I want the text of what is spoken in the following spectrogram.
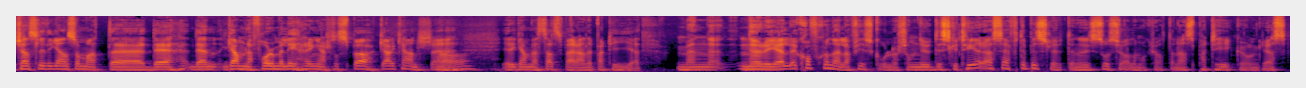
känns, lite grann som att eh, det, den gamla formuleringar som spökar kanske ja. i det gamla statsbärande partiet. Men eh, när det gäller konfessionella friskolor som nu diskuteras efter besluten i Socialdemokraternas partikongress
